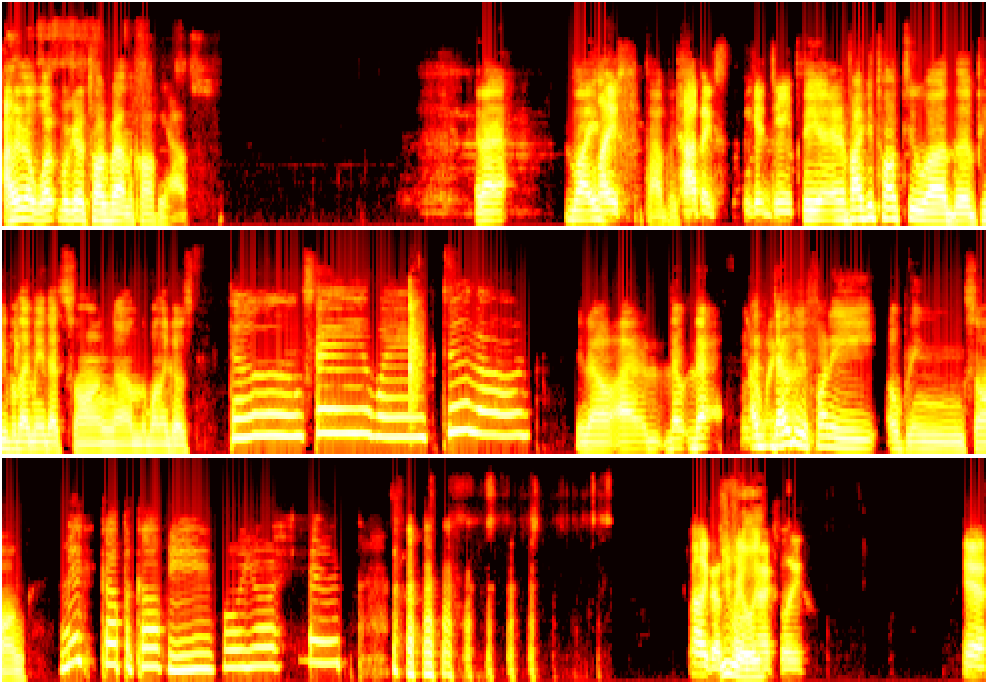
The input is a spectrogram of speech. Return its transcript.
I don't know what we're going to talk about in the Coffee House. And I life, Life topics. topics we get deep. See, and if I could talk to uh, the people that made that song, um, the one that goes, "Don't stay awake too long," you know, I that that Oh I, that would be a funny opening song. Make a cup of coffee for your head. I like that You song really? actually. Yeah.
